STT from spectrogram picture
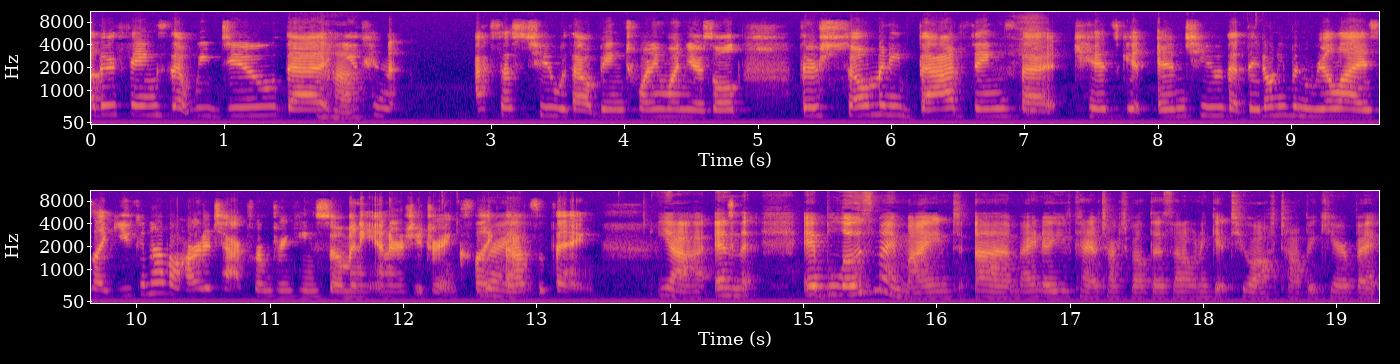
other things that we do that uh-huh. you can access to without being 21 years old. There's so many bad things that kids get into that they don't even realize. Like, you can have a heart attack from drinking so many energy drinks. Like, right. that's the thing. Yeah, and it blows my mind. Um, I know you've kind of talked about this. I don't want to get too off topic here, but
